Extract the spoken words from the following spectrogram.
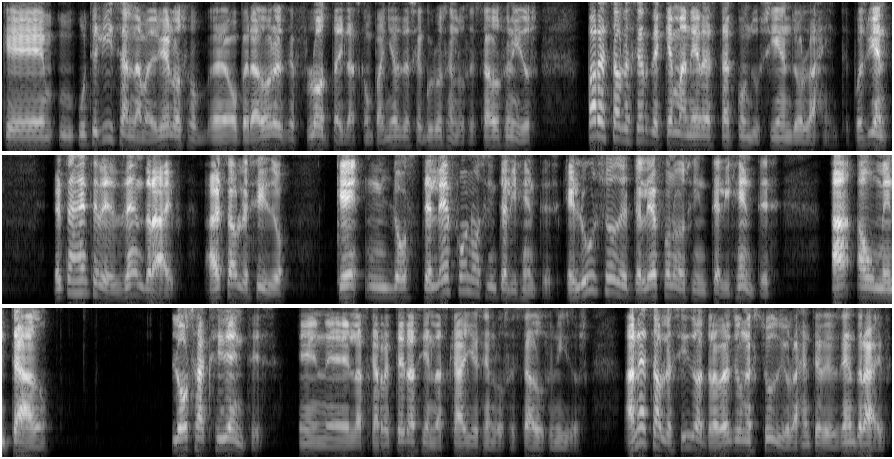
que mm, utilizan la mayoría de los eh, operadores de flota y las compañías de seguros en los Estados Unidos para establecer de qué manera está conduciendo la gente. Pues bien, esta gente de Zen Drive ha establecido que mm, los teléfonos inteligentes, el uso de teléfonos inteligentes ha aumentado los accidentes en eh, las carreteras y en las calles en los Estados Unidos. Han establecido a través de un estudio la gente de Zen Drive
